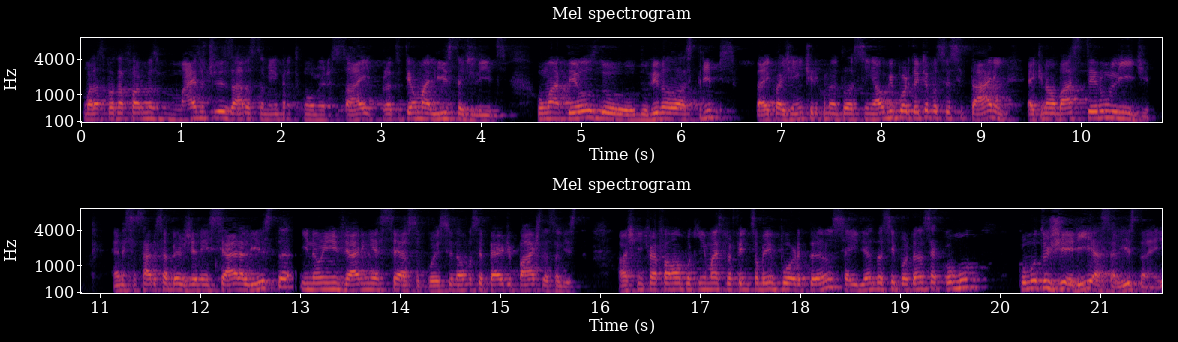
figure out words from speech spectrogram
uma das plataformas mais utilizadas também para tu conversar e para tu ter uma lista de leads. O Matheus, do, do Viva das Trips, tá aí com a gente, ele comentou assim, algo importante a vocês citarem é que não basta ter um lead. É necessário saber gerenciar a lista e não enviar em excesso, pois senão você perde parte dessa lista. Acho que a gente vai falar um pouquinho mais para frente sobre a importância e dentro dessa importância como como tu gerir essa lista, né?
